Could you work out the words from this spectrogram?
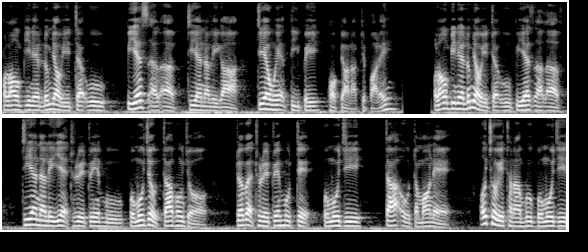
ပလောင်ပြည်နယ်လွတ်မြောက်ရေးတပ်ဦး PSLF TNL ကတရားဝင်အတီးပေးဖော်ပြတာဖြစ်ပါတယ်။ပလောင်ပြည်နယ်လွတ်မြောက်ရေးတပ်ဦး PSLF TNL ရဲ့ထွေထွေတွင်းမှုဗိုလ်မှူးချုပ်တားဖုံးကျော်တွဲဘက်ထွေထွေတွင်းမှု1ဗိုလ်မှူးကြီးတားအိုတမောင်းနဲ့အုပ်ချုပ်ရေးဌာနမှဗိုလ်မှူးကြီး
